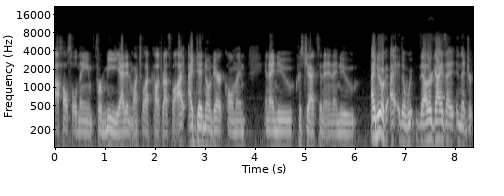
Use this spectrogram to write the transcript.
a household name for me. I didn't watch a lot of college basketball. I, I did know Derrick Coleman, and I knew Chris Jackson, and I knew I knew I, the, the other guys I, in the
